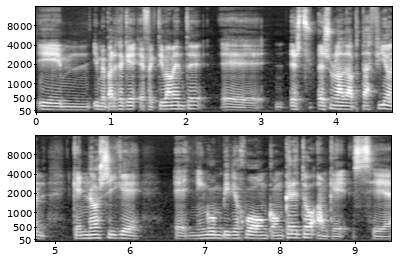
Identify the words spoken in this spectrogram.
Y, y me parece que efectivamente eh, es, es una adaptación que no sigue eh, ningún videojuego en concreto, aunque se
